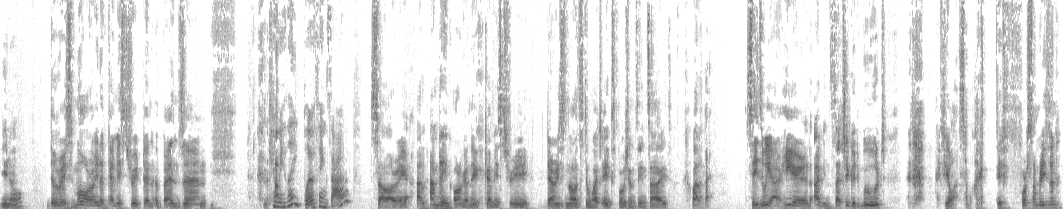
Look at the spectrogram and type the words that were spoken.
you know. There is more in a chemistry than a benzene. Can we like blow things up? Sorry, I'm, I'm doing organic chemistry. There is not too much explosions inside. Well, since we are here and I'm in such a good mood, and I feel some active for some reason,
